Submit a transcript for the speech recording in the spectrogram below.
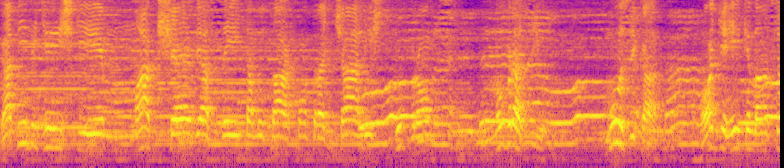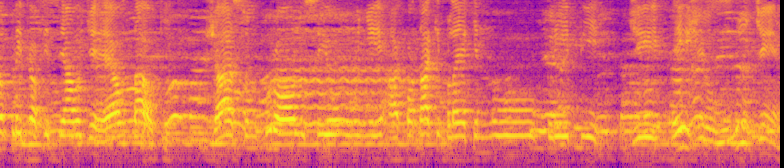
Khabib diz que Makhachev aceita lutar contra Charles do Bronx no Brasil. Música. Rod Rick lança o clipe oficial de Real Talk. Jason Burolo se une a Kodak Black no clipe de Age Legend.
